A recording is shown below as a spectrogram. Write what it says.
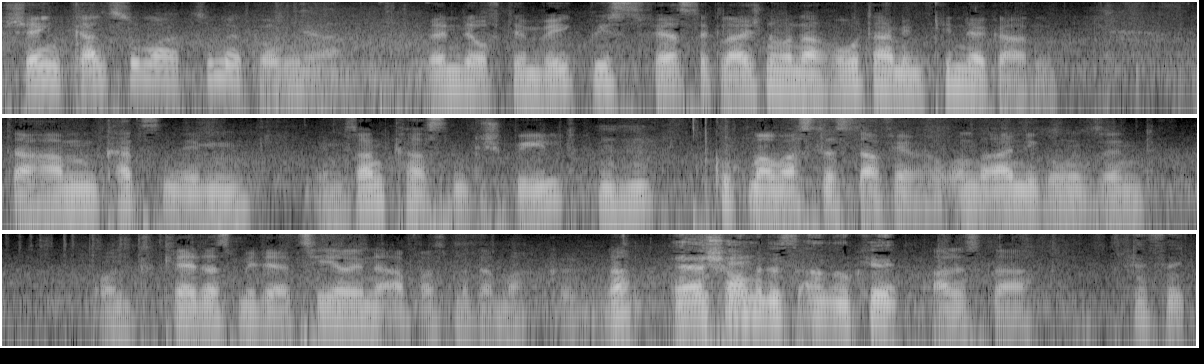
Schenk, kannst du mal zu mir kommen? Ja. Wenn du auf dem Weg bist, fährst du gleich nochmal nach Rotheim im Kindergarten. Da haben Katzen im, im Sandkasten gespielt. Mhm. Guck mal, was das da für Unreinigungen sind. Und klär das mit der Erzieherin ab, was wir da machen können. Ne? Ja, schauen okay. wir das an, okay. Alles klar. Perfekt.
